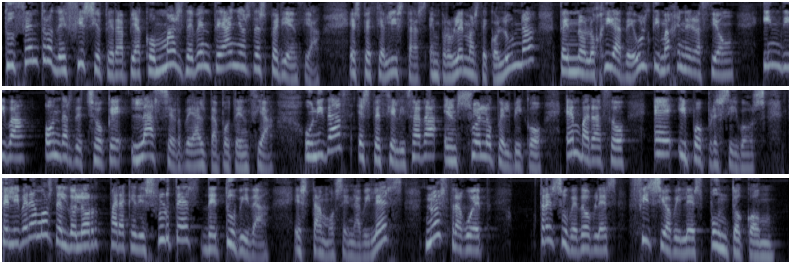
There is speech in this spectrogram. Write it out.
tu centro de fisioterapia con más de 20 años de experiencia. Especialistas en problemas de columna, tecnología de última generación, Indiva, ondas de choque, láser de alta potencia. Unidad especializada en suelo pélvico, embarazo e hipopresivos. Te liberamos del dolor para que disfrutes de tu vida. Estamos en Avilés, nuestra web www.fisioavilés.com.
